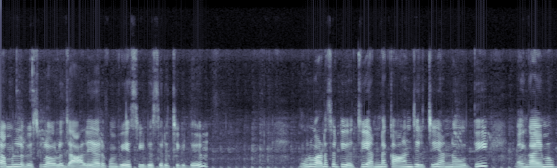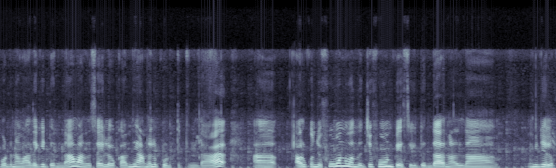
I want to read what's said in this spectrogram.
தமிழில் பேசக்குள்ள அவ்வளோ ஜாலியாக இருக்கும். பேசிக்கிட்டு சிரிச்சுக்கிட்டு. ஒரு வடை சட்டி வச்சு எண்ணெய் காஞ்சிருச்சு. எண்ணெய் ஊற்றி வெங்காயமும் போட்டு நான் வதக்கிட்டு இருந்தேன். அந்த சைடில் உட்காந்து அனல் கொடுத்துட்டு இருந்தா. அவர் அவளுக்கு கொஞ்சம் ஃபோன் வந்துச்சு. ஃபோன் பேசிக்கிட்டு இருந்தா. அதனால தான் வீடியோவில்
